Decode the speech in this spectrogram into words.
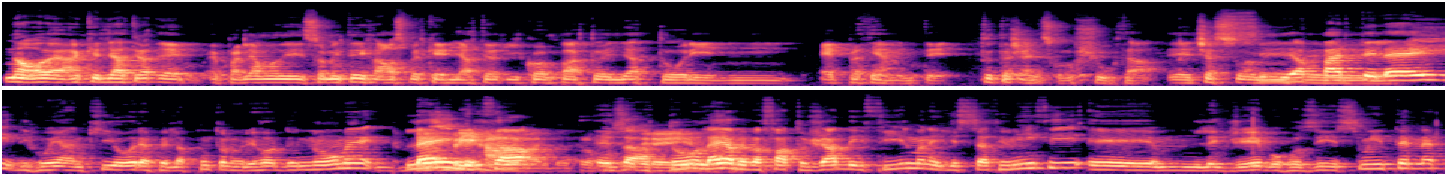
No, vabbè, anche gli altri eh, parliamo di, solamente di Klaus perché altri, il comparto degli attori mh, è praticamente tutta gente sconosciuta e c'è solamente... Sì, a parte lei, di cui anch'io ora per l'appunto non ricordo il nome, lei, merita... esatto, lei aveva fatto già dei film negli Stati Uniti e mh, leggevo così su internet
